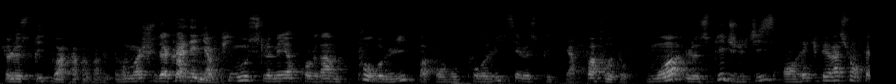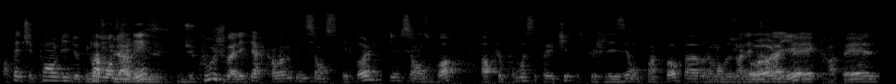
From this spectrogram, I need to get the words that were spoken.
que le split pour attraper un point faible. Moi, je suis d'accord. Pimous, le meilleur programme pour lui, pas pour vous, pour lui, c'est le split. Il n'y a pas photo. Moi, le split, je l'utilise en récupération en fait. En fait, j'ai pas envie de Il pas m'entraîner. Du coup, je vais aller faire quand même une séance épaule, une séance bras. Alors que pour moi, c'est pas utile parce que je les ai en point fort. Pas vraiment besoin de les travailler. trapèze.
